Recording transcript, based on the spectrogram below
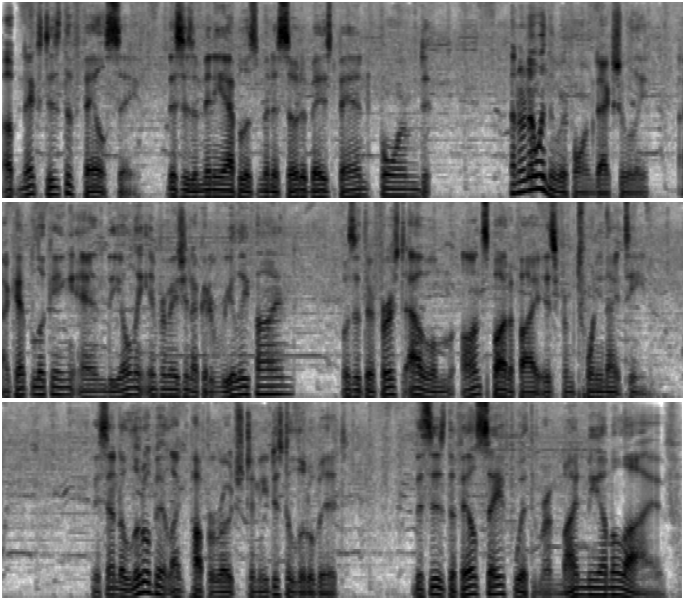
Up next is The Failsafe. This is a Minneapolis, Minnesota based band formed. I don't know when they were formed actually. I kept looking, and the only information I could really find was that their first album on Spotify is from 2019. They sound a little bit like Papa Roach to me, just a little bit. This is The Failsafe with Remind Me I'm Alive.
